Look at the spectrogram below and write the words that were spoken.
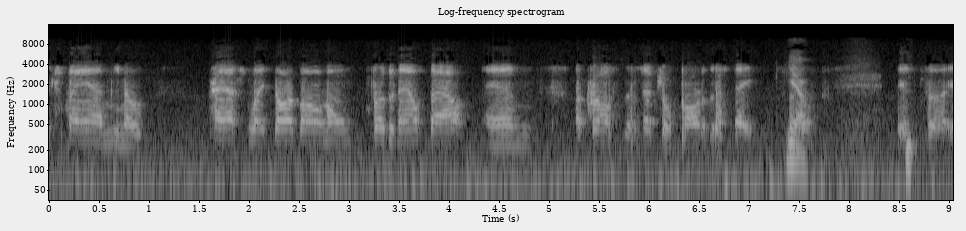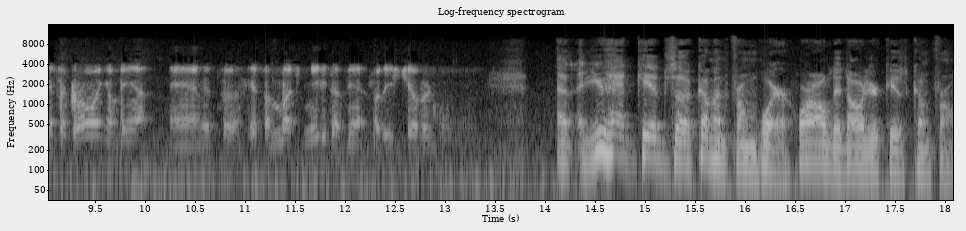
expand. You know, past Lake D'Arbonne, on further down south, and across the central part of the state. So Yeah. It's a, it's a growing event, and it's a it's a much needed event for these children. And, and you had kids uh, coming from where? Where all did all your kids come from?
